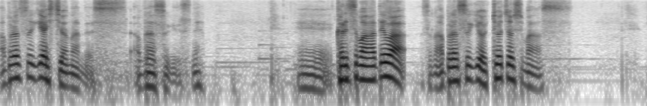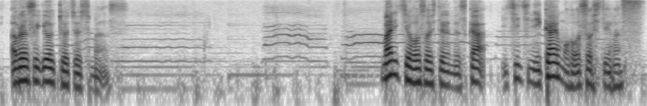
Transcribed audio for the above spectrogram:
油すぎが必要なんです。油すぎですね。えー、カリスマではその油すぎを強調します。油すぎを強調します。毎日放送してるんですか ?1 日2回も放送しています。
